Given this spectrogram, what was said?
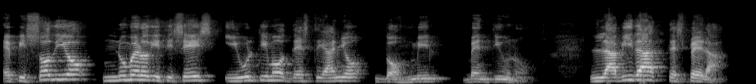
Episodio número 16 y último de este año 2021. La vida te espera.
